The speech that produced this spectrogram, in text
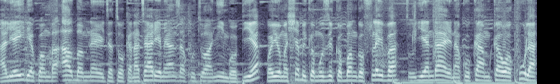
aliahidi kwamba album nayo itatoka na tayari ameanza kutoa nyimbo pia. Kwa hiyo mashabiki wa muziki wa Bongo Flava tujiandae na kukaa mkao wa kula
